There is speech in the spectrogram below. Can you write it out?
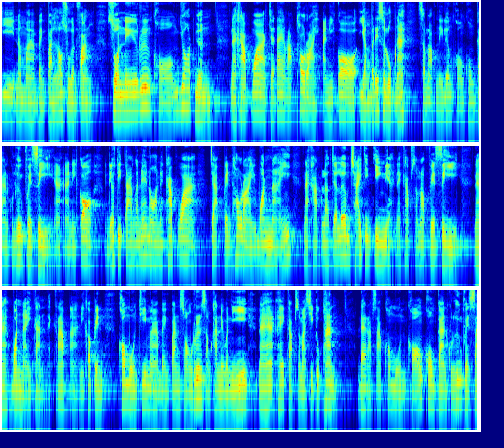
ที่นำมาแบ่งปันเล่าสู่กันฟัง ส่วนในเรื่องของยอดเงินนะครับว่าจะได้รับเท่าไหร่ อันนี้ก็ยังไม่ได้สรุปนะสำหรับในเรื่องของโครงการคนละครึ่องเฟสสี่อะอันนี้ก็เดี๋ยวติดตามกันแน่นอนนะครับว่าจะเป็นเท่าไหร่วันไหนนะครับเราจะเริ่มใช้จริงๆเนี่ยนะครับสำหรับเฟสสี่นะวันไหนกันนะครับอ่านี่ก็เป็นข้อมูลที่มาแบ่งปัน 2 เรื่องสำคัญในวันนี้นะฮะให้กับสมาชิกทุกท่าน ได้รับทราบข้อมูลของโครงการคนละครึ่งเฟส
